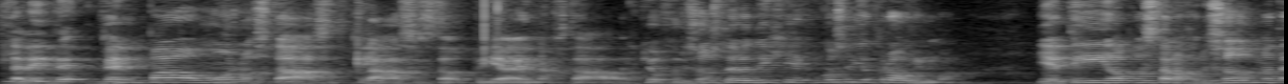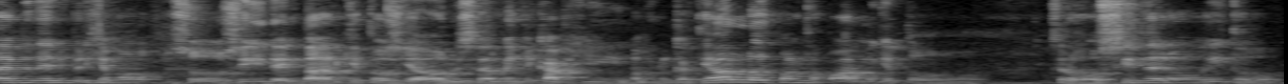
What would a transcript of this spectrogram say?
Δηλαδή δε- δεν πάω μόνο στα asset classes τα οποία είναι αυτά και ο χρυσός θεωρώ ότι είχε ακριβώς το ίδιο πρόβλημα. Γιατί όπως ήταν ο χρυσός, μετά επειδή δεν υπήρχε μόνο χρυσός ή δεν ήταν αρκετός για όλους, θέλανε και κάποιοι να βρουν κάτι άλλο, είπαν θα πάρουμε και το ξέρω εγώ, σίδερο ή το.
